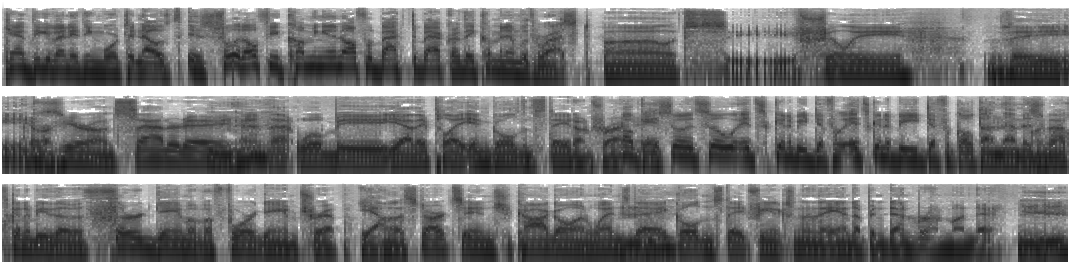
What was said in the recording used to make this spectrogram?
Can't think of anything more to now. Is Philadelphia coming in off a of back to back? Are they coming in with rest? Uh, let's see. Philly. They are here on Saturday, mm-hmm. and that will be yeah. They play in Golden State on Friday. Okay, so so it's going to be difficult. It's going to be difficult on them as and well. That's going to be the third game of a four game trip. Yeah, uh, it starts in Chicago on Wednesday, mm-hmm. Golden State, Phoenix, and then they end up in Denver on Monday. Mm-hmm.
